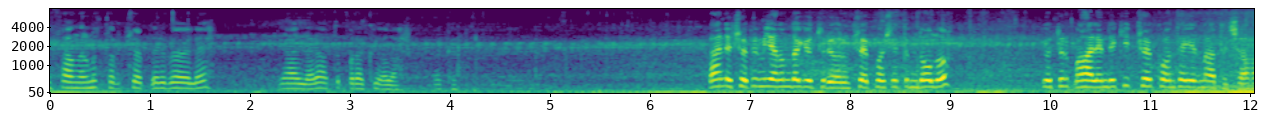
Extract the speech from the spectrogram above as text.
İnsanlarımız tabii çöpleri böyle yerlere atıp bırakıyorlar. Bakın. Ben de çöpümü yanımda götürüyorum. Çöp poşetim dolu. Götürüp mahallemdeki çöp konteynerine atacağım.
